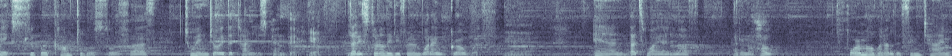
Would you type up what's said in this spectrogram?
makes super comfortable sofas to enjoy the time you spend there Yeah. That yeah. is totally different what i grew up with yeah. And that's why i love i don't know how formal but at the same time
